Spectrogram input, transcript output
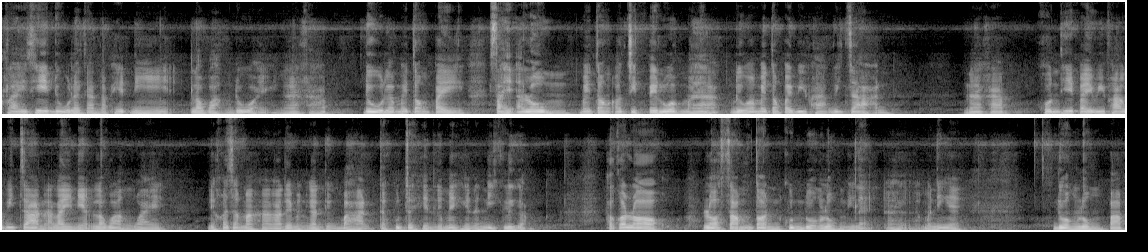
ใครที่ดูรายการประเภทนี้ระวังด้วยนะครับ ดูแล้วไม่ต้องไปใส่อารมณ์ ไม่ต้องเอาจิตไปร่วมมาก หรือว่าไม่ต้องไปวิพากษ์วิจารณ์นะครับ คนที่ไปวิพากษ์วิจารณ์อะไรเนี่ยระวังไว้ เดี๋ยวเขาจะมาหาได้เหมือนกันถึงบ้าน แต่คุณจะเห็นหรือไม่เห็นนั่นอีกเรื่องเขาก็รอรอซ้ำตอนคุณดวงลงนี่แหละเออมันนี่ไง ดวงลงปั๊บ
